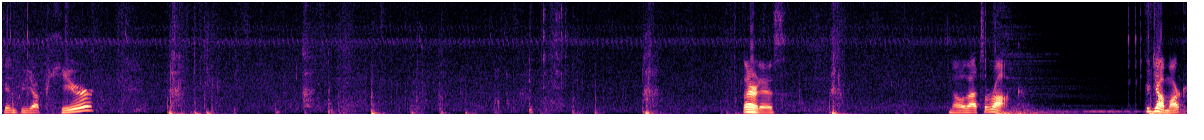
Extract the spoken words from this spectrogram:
gonna be up here. There it is. No, that's a rock. Good job, Mark.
